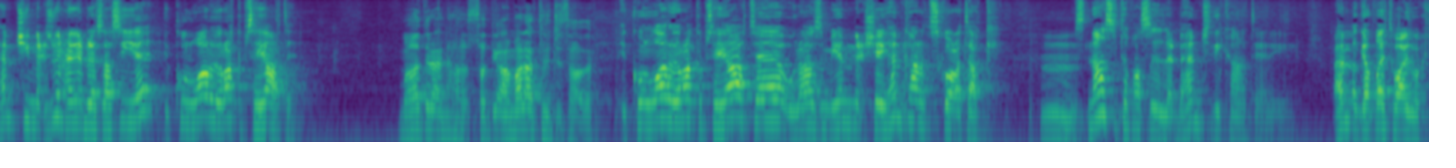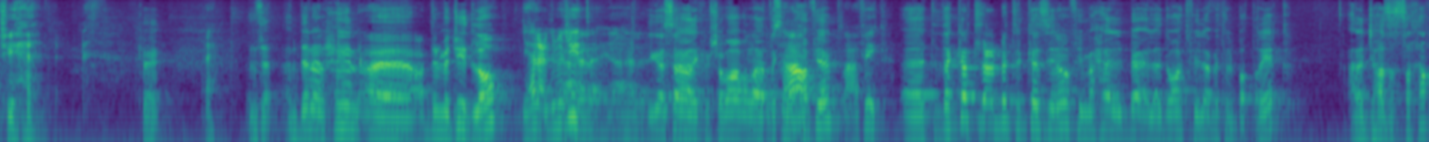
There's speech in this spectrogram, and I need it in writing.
هم شيء معزول عن اللعبة الأساسية يكون واريو راكب سيارته. ما أدري عن هذا صدق أنا ما لعبت الجزء هذا. يكون واريو راكب سيارته ولازم يجمع شيء. هم كانت score attack بس ناسي تفاصيل اللعبة هم كذي كانت يعني. هم قضيت وايد وقت فيها. okay. إيه. إنزين عندنا الحين آه عبد المجيد لو؟ يا هلا عبد يا المجيد هلا يا هلا. يقول السلام عليكم شباب الله يعطيكم سلام. العافية. الله يعافيك. آه تذكرت لعبة الكازينو في محل بيع الأدوات في لعبة البطريق؟ على جهاز الصخر.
